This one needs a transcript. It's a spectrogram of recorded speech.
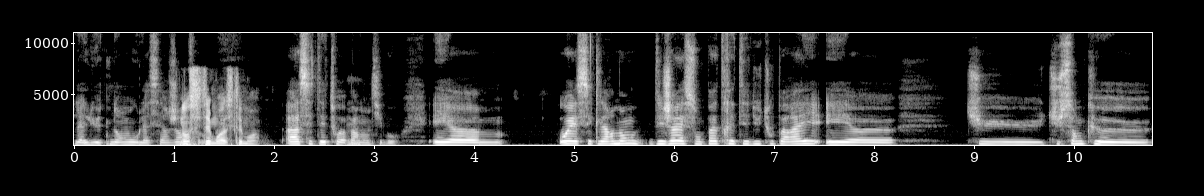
la lieutenant ou la sergente. Non, c'était moi, c'était moi. Ah, c'était toi, pardon mm. Thibaut. Et ouais, c'est clairement. Déjà, elles sont pas traitées du tout pareil et euh, tu, tu sens que.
